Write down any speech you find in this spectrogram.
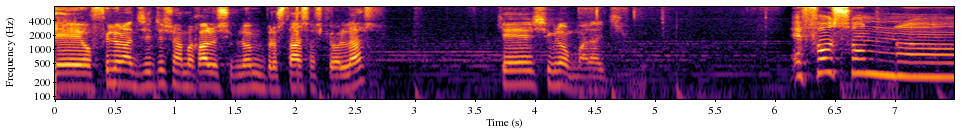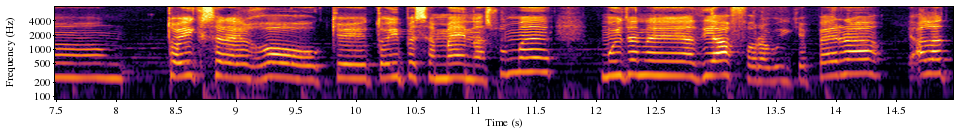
Και οφείλω να τη ζητήσω ένα μεγάλο συγγνώμη μπροστά σας κιόλας. Και συγγνώμη, Μαράκι. Εφόσον ε, το ήξερα εγώ και το είπες σε μένα, ας πούμε, μου ήταν αδιάφορα από εκεί και πέρα, αλλά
